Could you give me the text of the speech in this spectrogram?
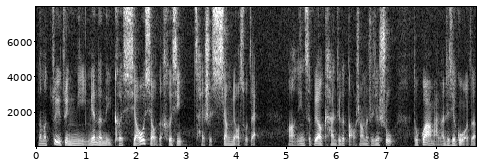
那么最最里面的那颗小小的核心才是香料所在啊。因此不要看这个岛上的这些树都挂满了这些果子，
